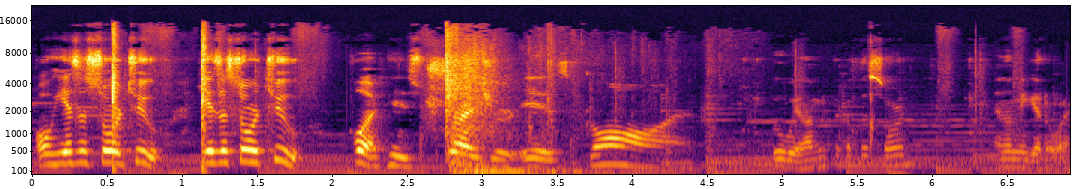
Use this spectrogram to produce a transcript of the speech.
Oh, he has a sword too. He has a sword too. But his treasure is gone. Oh, wait, let me pick up the sword. And let me get away.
